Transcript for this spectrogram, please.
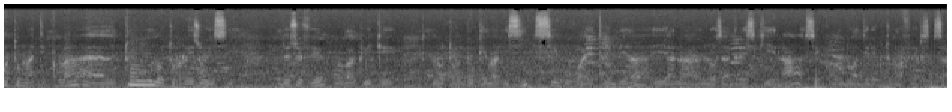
automatiquement euh, tout notre réseau ici. De ce fait, on va cliquer notre document ici. Si vous voyez très bien il y en a nos adresses qui est là. C'est qu'on doit directement faire c'est ça.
